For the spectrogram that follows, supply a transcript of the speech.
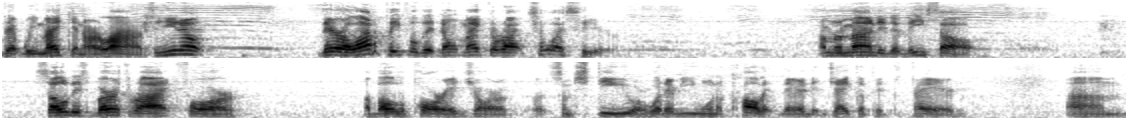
that we make in our lives. And you know, there are a lot of people that don't make the right choice here. I'm reminded of Esau. Sold his birthright for a bowl of porridge or some stew or whatever you want to call it there that Jacob had prepared. Um,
